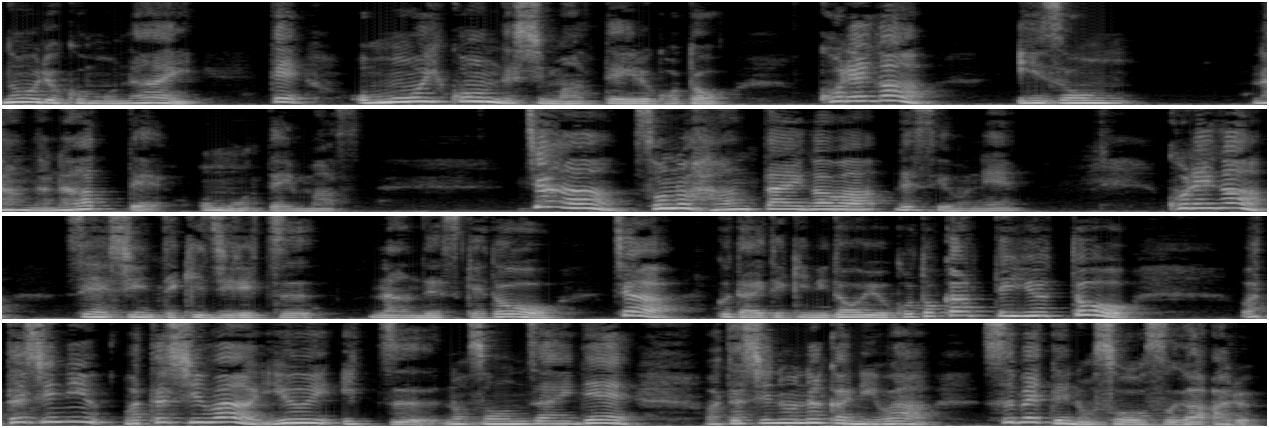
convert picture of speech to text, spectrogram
能力もないって思い込んでしまっていること。これが依存なんだなって思っています。じゃあ、その反対側ですよね。これが精神的自立なんですけど、じゃあ、具体的にどういうことかっていうと、私に、私は唯一の存在で、私の中には全てのソースがある。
